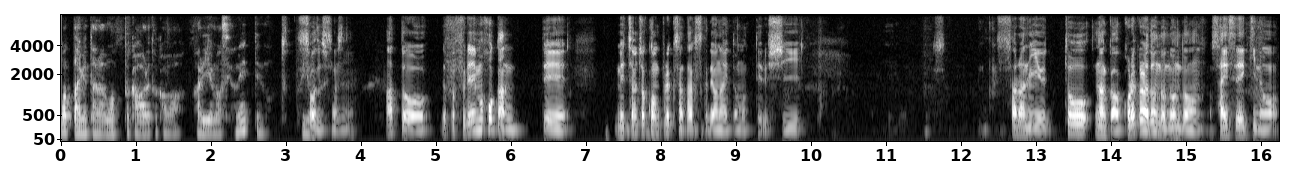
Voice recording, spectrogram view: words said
もっと上げたらもっと変わるとかはありえますよねっていうのをちょっとそう。ですよね。あと、やっぱフレーム保管ってめちゃめちゃコンプレックスなタスクではないと思ってるし、さらに言うと、なんかこれからどんどんどんどん再生機の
